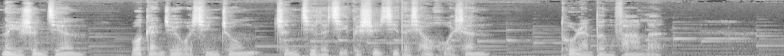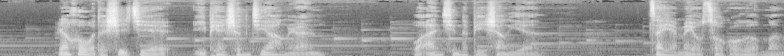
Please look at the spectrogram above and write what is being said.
那一瞬间，我感觉我心中沉寂了几个世纪的小火山，突然迸发了。然后我的世界一片生机盎然，我安心的闭上眼，再也没有做过噩梦。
